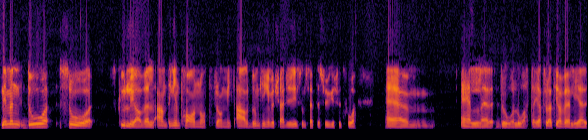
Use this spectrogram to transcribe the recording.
nej men då så skulle jag väl antingen ta något från mitt album King of a Tragedy som släpptes 2022 ehm, eller då låtar. Jag tror att jag väljer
